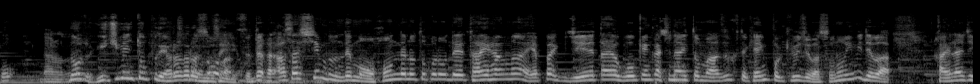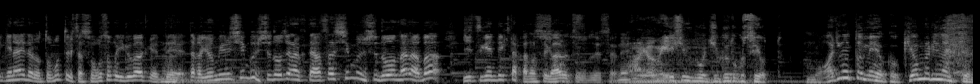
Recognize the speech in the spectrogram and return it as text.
おなるほど、ね、一面トップでやらざるを得ませんよ。だから朝日新聞でも本音のところで大半はやっぱり自衛隊を合憲化しないとまずくて憲法9条はその意味では変えないといけないだろうと思ってる人はそこそこいるわけで、うん、だから読売新聞主導じゃなくて朝日新聞主導ならば実現できた可能性があるということですよね。読売新聞を熟読せよともうありがたい迷惑を極まりないっていう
